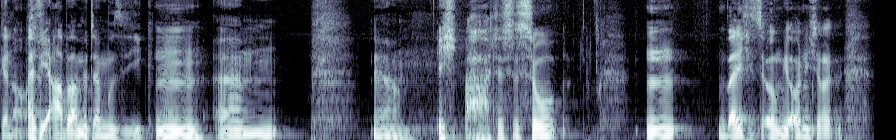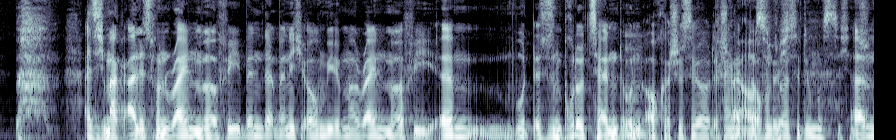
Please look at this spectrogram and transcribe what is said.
Genau. Also aber mit der Musik. Mhm. Ähm, ja. Ich, oh, das ist so, mh, weil ich jetzt irgendwie auch nicht, also ich mag alles von Ryan Murphy, wenn da, wenn ich irgendwie immer Ryan Murphy, ähm, wo, das ist ein Produzent und auch Regisseur, der Keine schreibt auch und Ausflüchte, so. du musst dich Ähm, entscheiden.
